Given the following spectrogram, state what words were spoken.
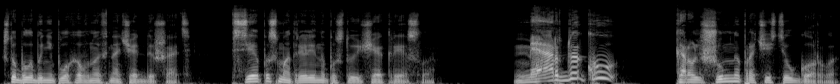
что было бы неплохо вновь начать дышать. Все посмотрели на пустующее кресло. «Мердоку?» Король шумно прочистил горло.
